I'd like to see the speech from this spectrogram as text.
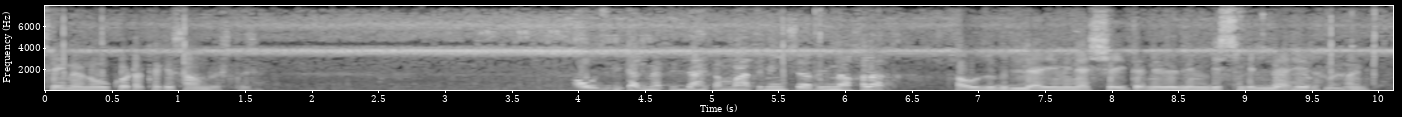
সেই নৌকোটা থেকে সাউন্ড আসতেছে أعوذ بكلمات الله التامات من شر ما خلق আউযু বিল্লাহি মিনাশ শাইতানির রাজিম বিসমিল্লাহির রহমান কি হইতেছে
